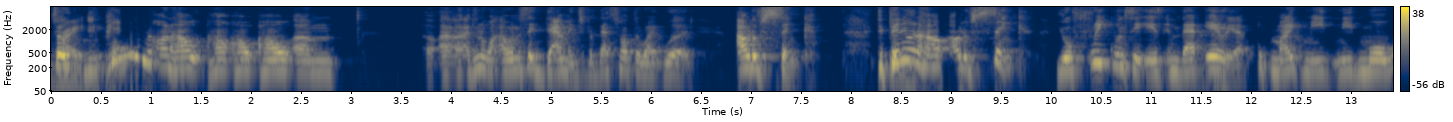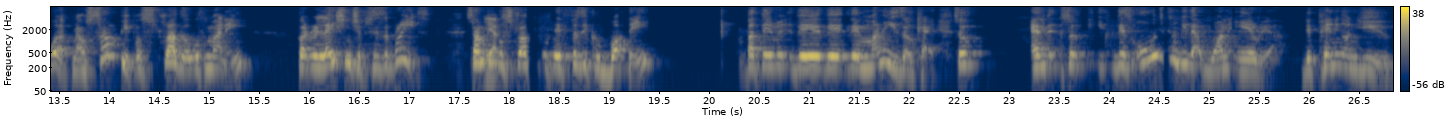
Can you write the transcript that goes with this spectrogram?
So right. depending on how how how how um I, I don't know what I want to say damaged, but that's not the right word. Out of sync. Depending on how out of sync your frequency is in that area, it might need need more work. Now, some people struggle with money, but relationships is a breeze. Some yep. people struggle with their physical body, but their, their their their money is okay. So and so there's always going to be that one area, depending on you,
